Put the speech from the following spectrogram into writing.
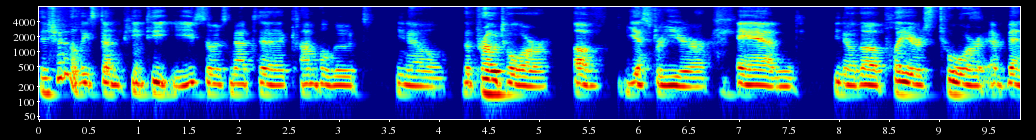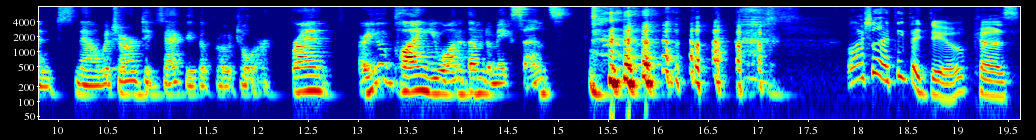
They should have at least done PTE so as not to convolute, you know, the Pro Tour of yesteryear and, you know, the Players Tour events now, which aren't exactly the Pro Tour. Brian, are you implying you wanted them to make sense? well, actually, I think they do because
